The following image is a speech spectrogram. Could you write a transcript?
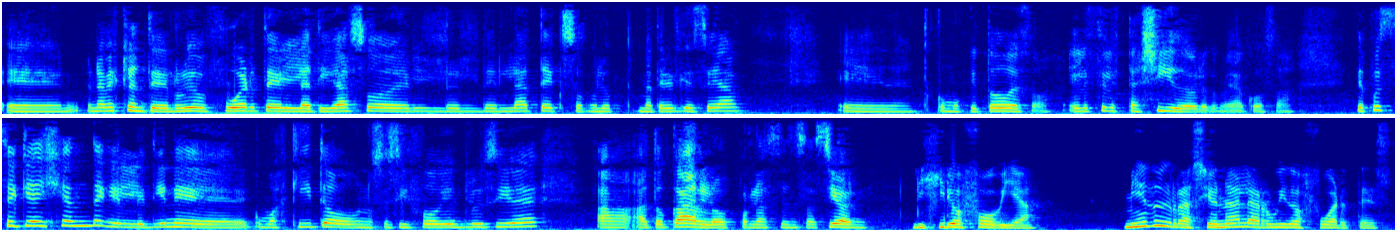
Eh, una mezcla entre el ruido fuerte, el latigazo del, del- del látex o con lo material que sea, eh, como que todo eso. Él es el estallido lo que me da cosa. Después sé que hay gente que le tiene como asquito, o no sé si fobia inclusive, a, a tocarlos por la sensación. Ligirofobia. Miedo irracional a ruidos fuertes,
